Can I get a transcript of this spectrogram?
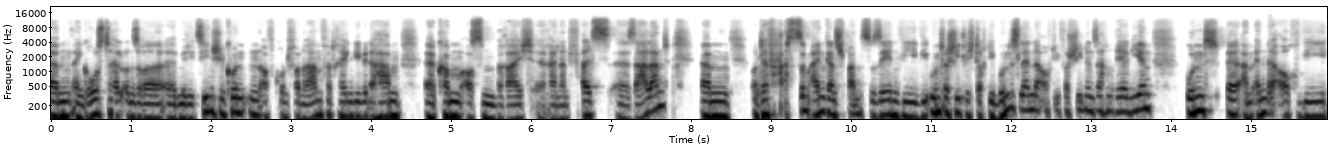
Ähm, ein Großteil unserer äh, medizinischen Kunden aufgrund von Rahmenverträgen, die wir da haben, äh, kommen aus dem Bereich äh, Rheinland-Pfalz, äh, Saarland. Ähm, und da war es zum einen ganz spannend zu sehen, wie, wie unterschiedlich doch die Bundesländer auf die verschiedenen Sachen reagieren und äh, am Ende auch, wie,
